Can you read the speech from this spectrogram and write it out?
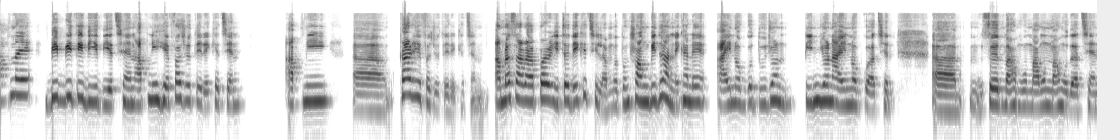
আপনি বিবৃতি দিয়ে দিয়েছেন, আপনি হেফাজতে রেখেছেন, আপনি কার হেফাজতে রেখেছেন? আমরা স্যার আপার এটা দেখেছিলাম এবং সংবিধান, এখানে আইনজ্ঞ দুজন, তিনজন আইনজ্ঞ আছেন। সৈয়দ মাহমুদ, মামুন মাহমুদ আছেন,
